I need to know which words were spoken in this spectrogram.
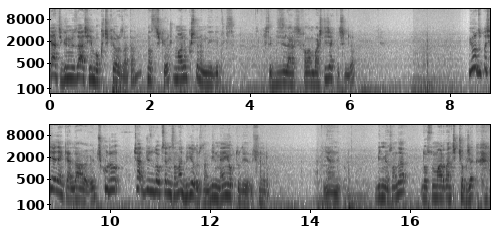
Gerçi günümüzde her şeyin boku çıkıyor zaten. Nasıl çıkıyor? Malum kış dönemine girdik. İşte diziler falan başlayacaktır şimdi. YouTube'da şeye denk geldi abi. Böyle Çukuru %90 insanlar biliyordur zaten. Bilmeyen yoktur diye düşünüyorum. Yani bilmiyorsan da dostum mağaradan çık çabucak.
